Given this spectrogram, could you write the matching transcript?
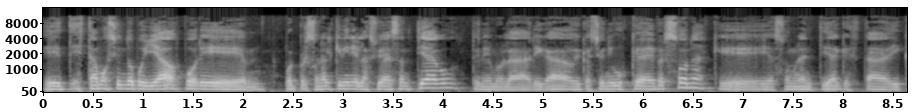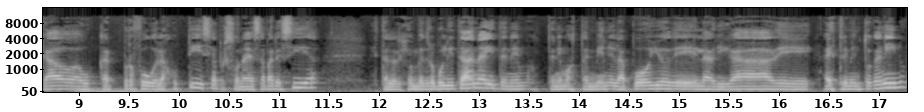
Eh, estamos siendo apoyados por, eh, por personal que viene de la ciudad de Santiago. Tenemos la Brigada de Ubicación y Búsqueda de Personas, que son una entidad que está dedicada a buscar prófugos de la justicia, personas desaparecidas. Está la región metropolitana y tenemos, tenemos también el apoyo de la Brigada de Aestremento Canino,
